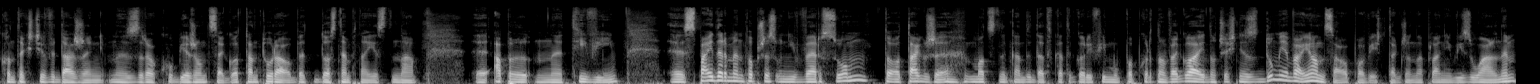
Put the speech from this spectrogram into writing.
kontekście wydarzeń z roku bieżącego. Tantura dostępna jest na e, Apple TV. E, Spider-Man poprzez uniwersum to także mocny kandydat w kategorii filmu popcornowego, a jednocześnie zdumiewająca opowieść także na planie wizualnym.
